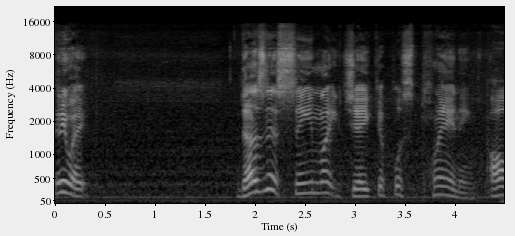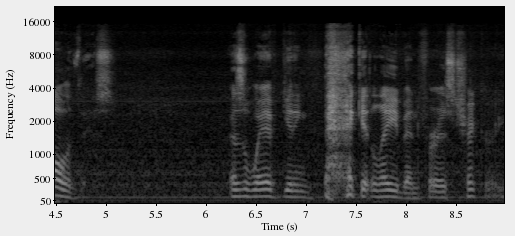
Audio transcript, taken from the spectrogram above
Anyway, doesn't it seem like Jacob was planning all of this as a way of getting back at Laban for his trickery?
